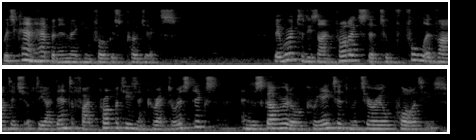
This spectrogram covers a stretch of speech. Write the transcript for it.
which can happen in making focused projects. They were to design products that took full advantage of the identified properties and characteristics and discovered or created material qualities.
